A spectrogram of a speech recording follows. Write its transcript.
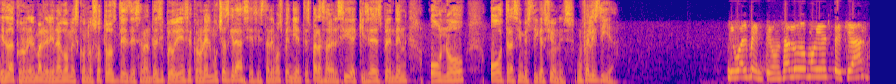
Es la coronel Marilena Gómez con nosotros desde San Andrés y Providencia. Coronel, muchas gracias y estaremos pendientes para saber si de aquí se desprenden o no otras investigaciones. Un feliz día. Igualmente, un saludo muy especial.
